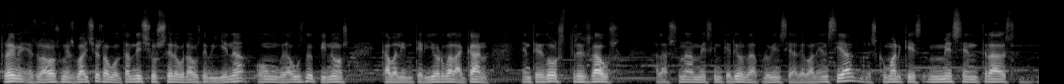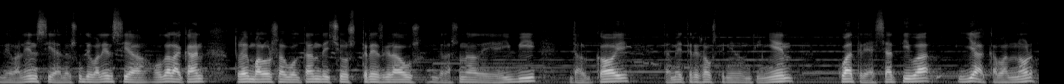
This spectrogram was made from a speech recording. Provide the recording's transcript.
trobem els valors més baixos al voltant d'aixòs 0 graus de Villena o 1 graus del Pinós, cap a l'interior d'Alacant, entre 2-3 graus a la zona més interior de la província de València, les comarques més centrals de València, del sud de València o d'Alacant, trobem valors al voltant d'aixòs 3 graus de la zona d'Ibi, d'Alcoi, també 3 graus tenien un tinyent, 4 a Xàtiva i ja cap al nord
